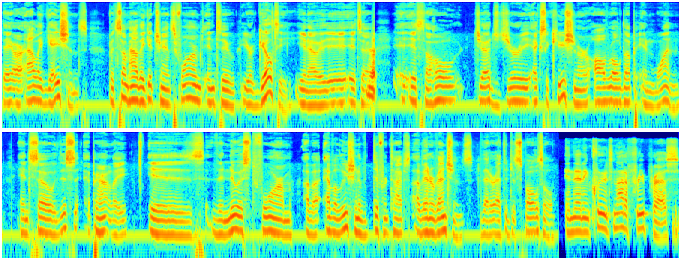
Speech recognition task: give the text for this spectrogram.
They are allegations but somehow they get transformed into you're guilty. You know, it, it's a it's the whole judge, jury, executioner all rolled up in one. And so this apparently is the newest form of an evolution of different types of interventions that are at the disposal. And that includes not a free press,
